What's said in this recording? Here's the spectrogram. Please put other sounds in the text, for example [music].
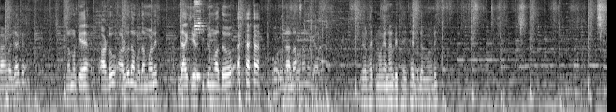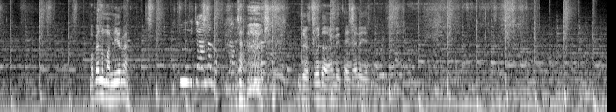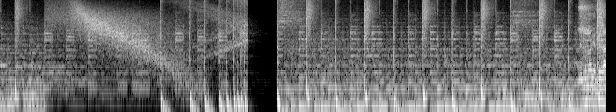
ರಂಗೋಜಾಕ ನಮಗೆ ಆಡು ಆಡು ನಮ್ಮ ದಮ್ಮಳಿ ದಾಗ ಜೀರ್ಕಿ ತುಂಬದು ನಮಗೆ ದೇವ್ರ ಹತ್ತಿ ಮಗ ನಲ್ಲಿ ತೈತಾ ಇಲ್ಲ ದಮ್ಮಳಿ ಮೊಬೈಲ್ ನಮ್ಮ ಮಮ್ಮಿ ಇರ್ವ ಜೋಡ ಅಂಗಡಿ ತೈತಾ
